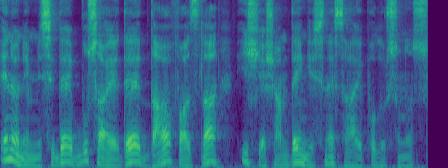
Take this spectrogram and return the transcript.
En önemlisi de bu sayede daha fazla iş yaşam dengesine sahip olursunuz.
